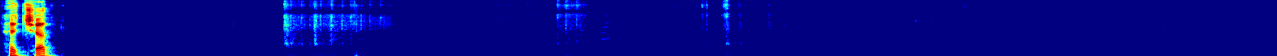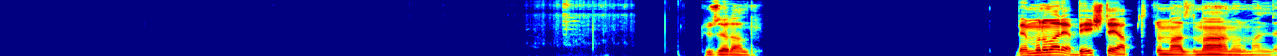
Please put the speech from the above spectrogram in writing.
headshot. Güzel aldım. Ben bunu var ya 5 de yaptırmazdım ha normalde.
